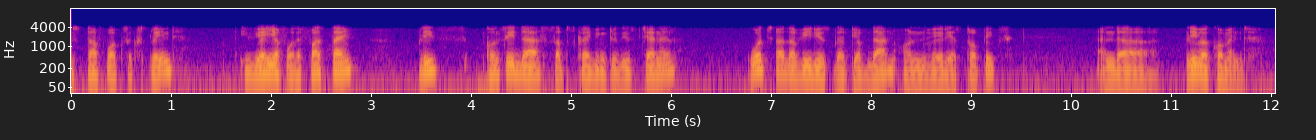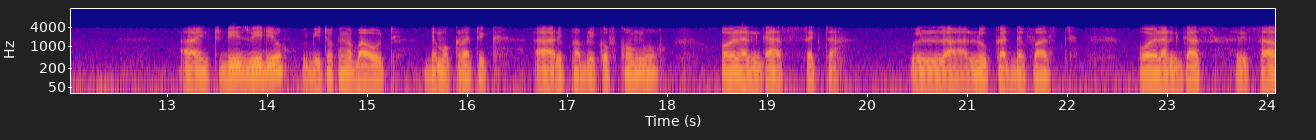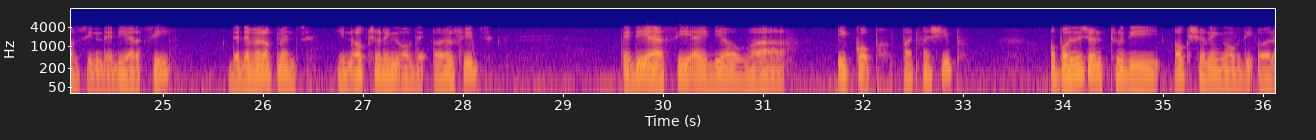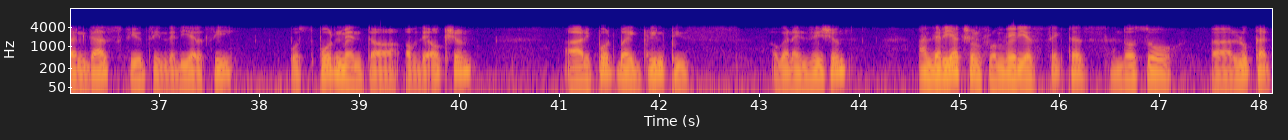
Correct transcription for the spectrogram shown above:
To Stuffworks Explained. If you are here for the first time, please consider subscribing to this channel. Watch other videos that we have done on various topics and uh, leave a comment. Uh, in today's video, we'll be talking about Democratic uh, Republic of Congo oil and gas sector. We'll uh, look at the first oil and gas reserves in the DRC, the developments in auctioning of the oil fields, the DRC idea of uh, EACOP partnership, opposition to the auctioning of the oil and gas fields in the DRC, postponement uh, of the auction, a report by Greenpeace organization, and the reaction from various sectors, and also uh, look at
